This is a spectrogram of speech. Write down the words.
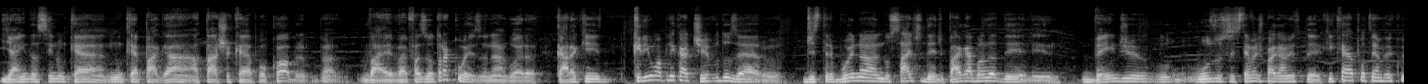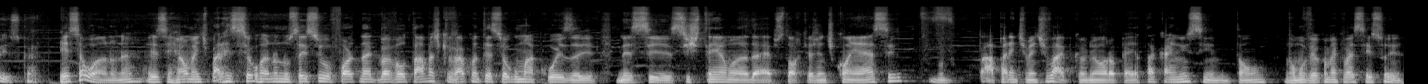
e ainda assim não quer, não quer pagar a taxa que a Apple cobra, vai, vai fazer outra coisa, né? Agora, cara que cria um aplicativo do zero, distribui na- no site dele, paga a banda dele, vende, usa o sistema de pagamento dele. O que, que a Apple tem a ver com isso, cara? esse é o ano, né? Esse realmente parece ser o ano. Não sei se o Fortnite vai voltar, mas que vai acontecer alguma coisa aí nesse sistema da App Store que a gente conhece. Aparentemente vai, porque a União Europeia tá caindo em cima. Então, vamos ver como é que vai ser isso aí.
